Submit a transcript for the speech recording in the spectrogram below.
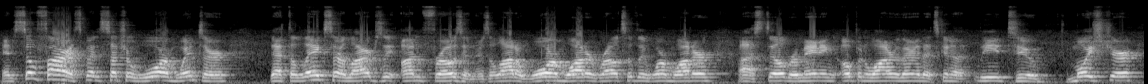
And so far it's been such a warm winter that the lakes are largely unfrozen. There's a lot of warm water, relatively warm water, uh, still remaining open water there that's going to lead to moisture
